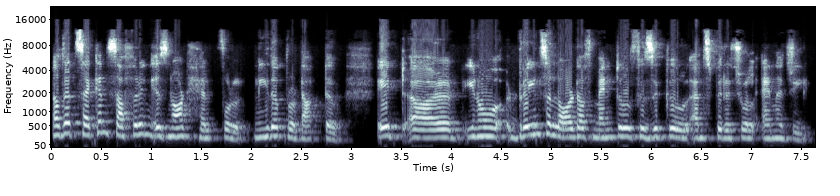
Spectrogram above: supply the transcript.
Now, that second suffering is not helpful, neither productive. It, uh, you know, drains a lot of mental, physical, and spiritual energy.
